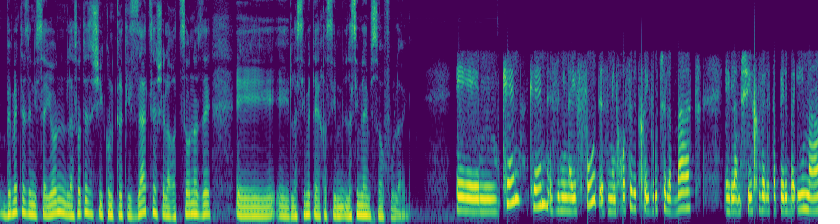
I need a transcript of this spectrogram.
באמת איזה ניסיון לעשות איזושהי קונקרטיזציה של הרצון הזה אה, אה, לשים את היחסים, לשים להם סוף אולי. אמ, כן, כן, איזה מין עייפות, איזה מין חוסר התחייבות של הבת אה, להמשיך ולטפל באימא,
